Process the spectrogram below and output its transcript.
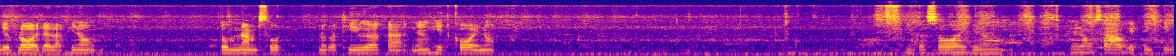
เรียบร้อยแล้วล่ะพี่น้องต้มน้ำสดแล้วก็ทีเหลือก็ยังเห็ดก้อยเนาะ นี่ก็ซอยพี่น้อง ให้น้องสาวเห็ดให้กิน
